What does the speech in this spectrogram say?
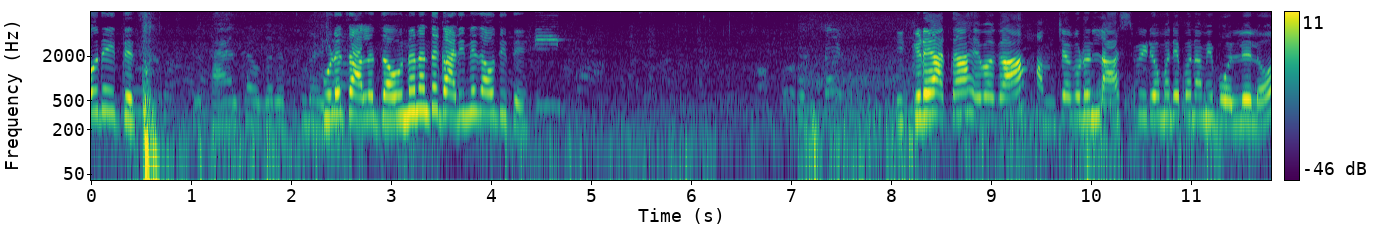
राहू दे इथेच. खायचं वगैरे पुढे पुढे चालत जाऊ ना नंतर गाडीने जाऊ तिथे. इकडे आता हे बघा आमच्याकडून लास्ट व्हिडिओमध्ये पण आम्ही बोललेलो.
